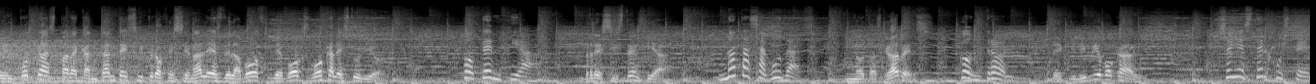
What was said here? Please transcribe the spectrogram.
El podcast para cantantes y profesionales de la voz de Vox Vocal Studio. Potencia. Resistencia. Notas agudas. Notas graves. Control. Equilibrio vocal. Soy Esther Justel.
